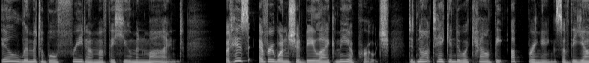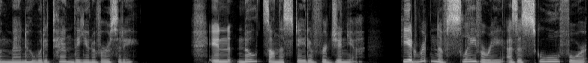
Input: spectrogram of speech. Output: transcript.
illimitable freedom of the human mind, but his everyone should be like me approach did not take into account the upbringings of the young men who would attend the university. In Notes on the State of Virginia, he had written of slavery as a school for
